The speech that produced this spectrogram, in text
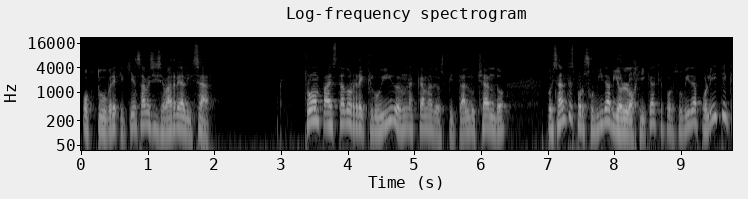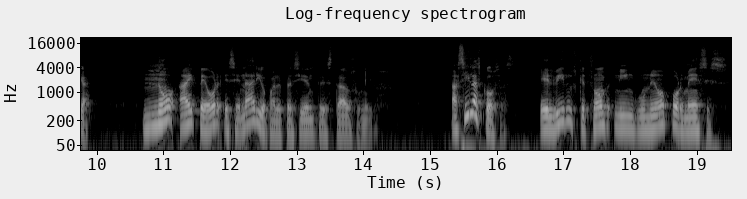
octubre, que quién sabe si se va a realizar. Trump ha estado recluido en una cama de hospital luchando, pues antes por su vida biológica que por su vida política. No hay peor escenario para el presidente de Estados Unidos. Así las cosas, el virus que Trump ninguneó por meses,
